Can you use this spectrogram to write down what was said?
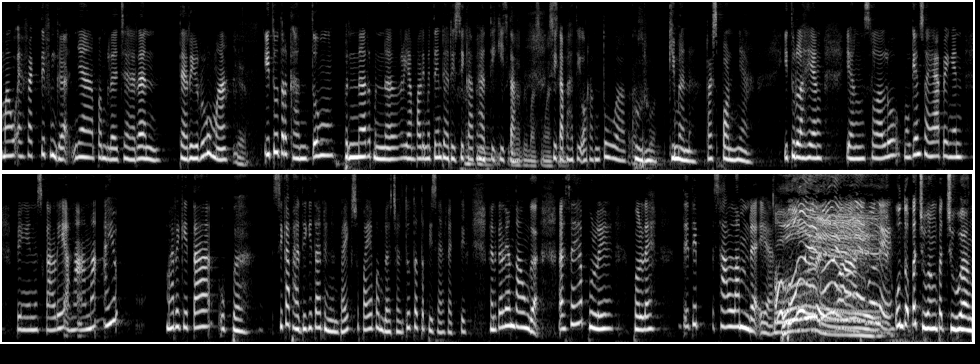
Mau efektif enggaknya pembelajaran dari rumah, Iya. itu tergantung benar-benar yang paling penting dari sikap hati kita. sikap hati masing-masing. Sikap hati orang tua, guru, gimana responnya. Itulah yang yang selalu mungkin saya pengen pengen sekali anak-anak, ayo mari kita ubah sikap hati kita dengan baik supaya pembelajaran itu tetap bisa efektif. Dan kalian tahu nggak? eh, saya boleh boleh titip salam ndak ya? Oh, boleh, boleh, boleh. Untuk pejuang-pejuang,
